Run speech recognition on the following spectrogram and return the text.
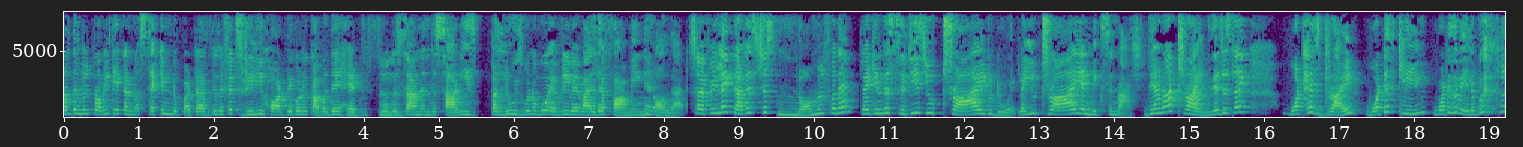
of them will probably take a second dupatta because if it's really hot they're going to cover their head for mm. the sun and the saris pallu is going to go everywhere while they're farming and all that. So i feel like that is just normal for them. Like in the cities you try to do it. Like you try and mix and match. They are not trying. They're just like what has dried, what is clean, what is available.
